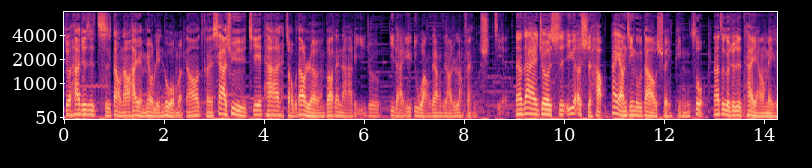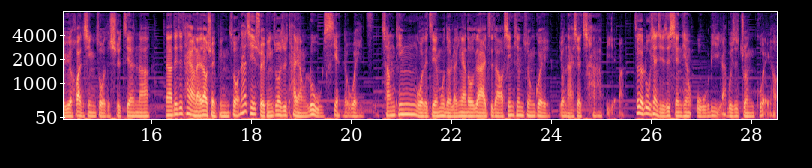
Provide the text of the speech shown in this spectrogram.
就他就是迟到，然后他也没有联络我们，然后可能下去接他找不到人，不知道在哪里，就一来一一往这样子，然后就浪费很多时间。那再就是一月二十号，太阳进入到水瓶座，那这个就是太阳每个月换星座的时间啦。那这次太阳来到水瓶座，那其实水瓶座是太阳路线的位置。常听我的节目的人应该都大概知道先天尊贵有哪些差别嘛？这个路线其实是先天无力而不是尊贵哈。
